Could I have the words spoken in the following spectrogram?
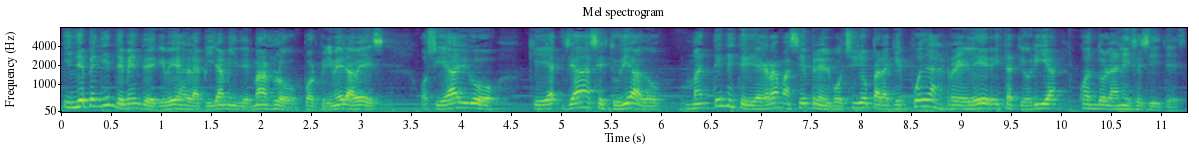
Independientemente de que veas la pirámide de Maslow por primera vez o si algo que ya has estudiado, mantén este diagrama siempre en el bolsillo para que puedas releer esta teoría cuando la necesites.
